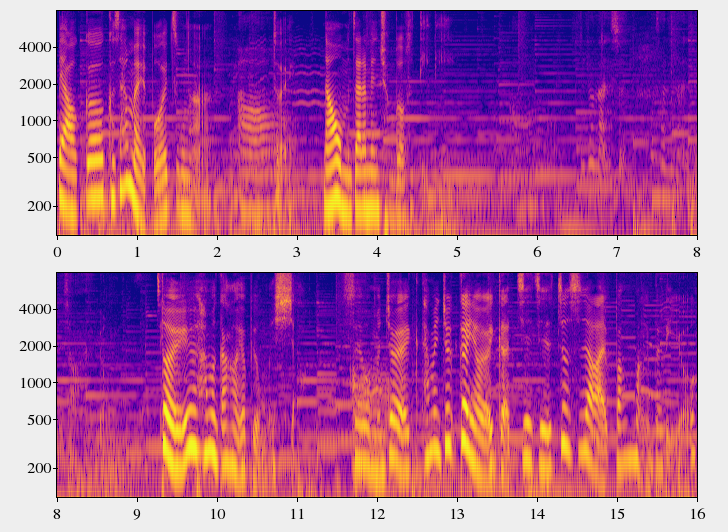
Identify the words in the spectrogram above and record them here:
表哥，可是他们也不会住那，哦，对。然后我们在那边全部都是弟弟，哦，这就男生，算是男生的小孩不用。对，因为他们刚好又比我们小，所以我们就有一个，他们就更有一个姐姐就是要来帮忙的理由，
